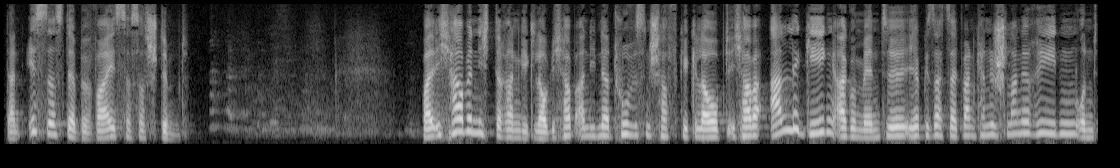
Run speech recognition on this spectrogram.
dann ist das der Beweis, dass das stimmt. Weil ich habe nicht daran geglaubt, ich habe an die Naturwissenschaft geglaubt, ich habe alle Gegenargumente, ich habe gesagt, seit wann kann eine Schlange reden und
